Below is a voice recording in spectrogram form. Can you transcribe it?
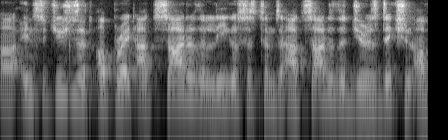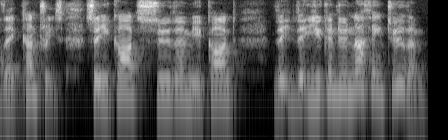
uh, institutions that operate outside of the legal systems, outside of the jurisdiction of their countries. So you can't sue them. You can't. The, the, you can do nothing to them.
